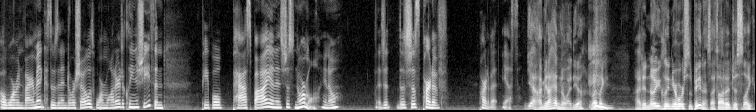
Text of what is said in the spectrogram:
a warm environment because it was an indoor show with warm water to clean his sheath, and people pass by, and it's just normal, you know. It's just, it's just part of part of it. Yes. yeah, I mean, I had no idea, right? Like, I didn't know you clean your horse's penis. I thought it just like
